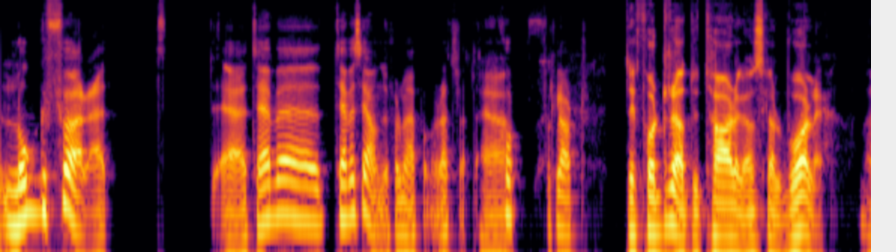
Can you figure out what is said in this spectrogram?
loggføre eh, TV TV-seerne du følger med på, rett og slett. Ja. Kort forklart. Det fordrer at du tar det ganske alvorlig. Uh,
